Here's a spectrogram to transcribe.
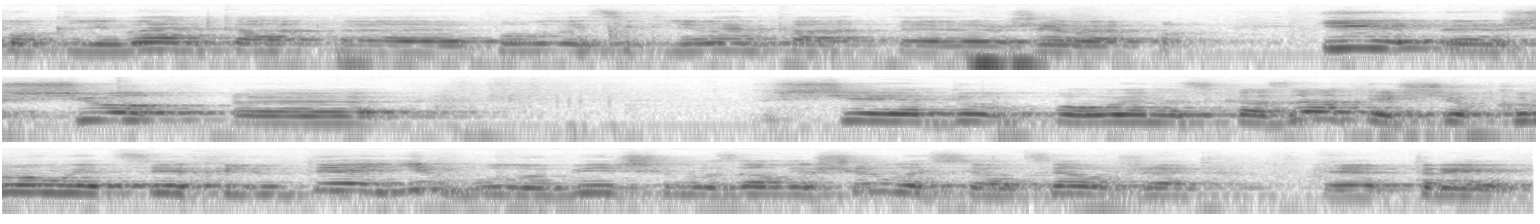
по Клівенка, е, по вулиці Клівенка е, живе. І е, що е, ще я повинен сказати, що крім цих людей, їх було більше, але залишилося оце вже е, три.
